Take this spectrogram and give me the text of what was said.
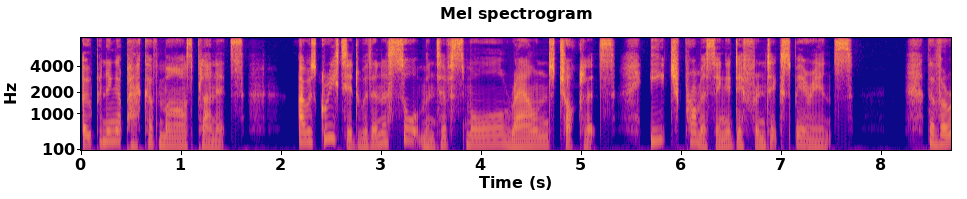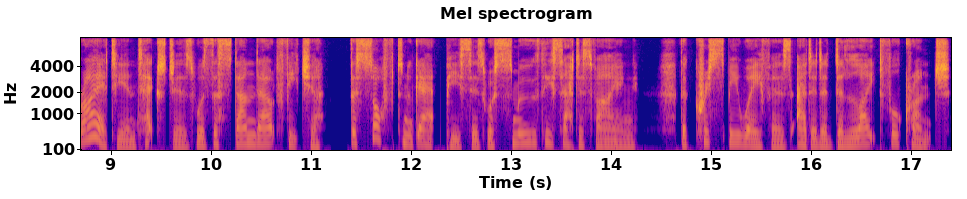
Opening a pack of Mars Planets, I was greeted with an assortment of small, round chocolates, each promising a different experience. The variety in textures was the standout feature. The soft nougat pieces were smoothly satisfying. The crispy wafers added a delightful crunch,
